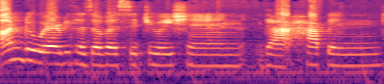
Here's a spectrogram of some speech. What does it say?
underwear because of a situation that happened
